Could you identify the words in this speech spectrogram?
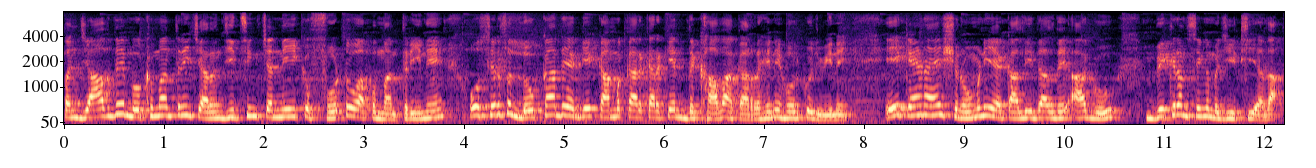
ਪੰਜਾਬ ਦੇ ਮੁੱਖ ਮੰਤਰੀ ਚਰਨਜੀਤ ਸਿੰਘ ਚੰਨੀ ਇੱਕ ਫੋਟੋ ਅਪ ਮੰਤਰੀ ਨੇ। ਉਹ ਸਿਰਫ ਲੋਕਾਂ ਦੇ ਅੱਗੇ ਕੰਮ ਕਰ ਕਰਕੇ ਦਿਖਾਵਾ ਕਰ ਰਹੇ ਨੇ, ਹੋਰ ਕੁਝ ਵੀ ਨਹੀਂ। ਇਹ ਕਹਿਣਾ ਹੈ, ਸ਼੍ਰੋਮਣੀ ਅਕਾਲੀ ਦਲ ਦੇ ਆਗੂ ਵਿਕਰਮ ਸਿੰਘ ਮਜੀਠੀਆ ਦਾ।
